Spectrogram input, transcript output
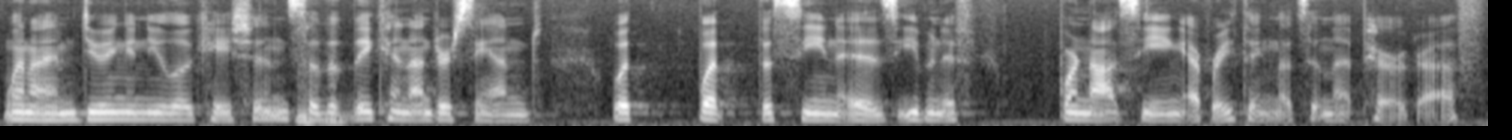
when I'm doing a new location so that they can understand what what the scene is, even if we're not seeing everything that's in that paragraph.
